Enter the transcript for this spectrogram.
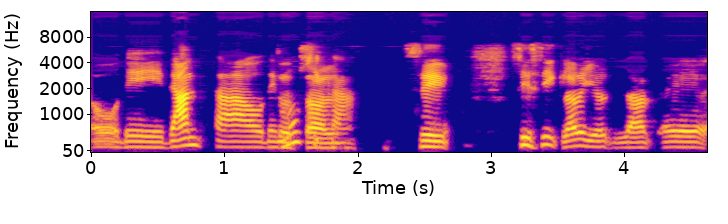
o de danza o de Total. música. Sí, sí, sí, claro, yo, la, eh,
